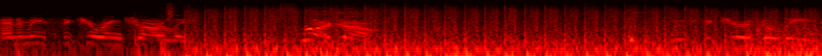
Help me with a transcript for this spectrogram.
Enemies securing Charlie. Frag out. We've secured the lead.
